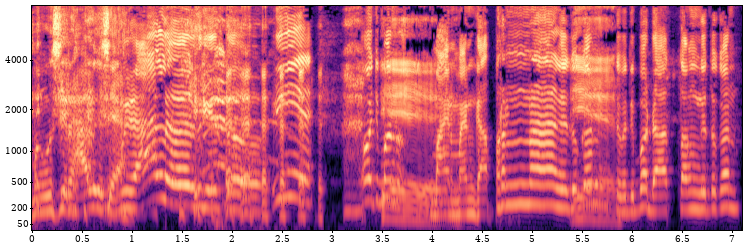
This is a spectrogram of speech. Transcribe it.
Mengusir halus ya. Udah halus gitu. iya. Oh, cuman Iya. main-main nggak pernah gitu kan. Iya. Tiba-tiba datang gitu kan.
